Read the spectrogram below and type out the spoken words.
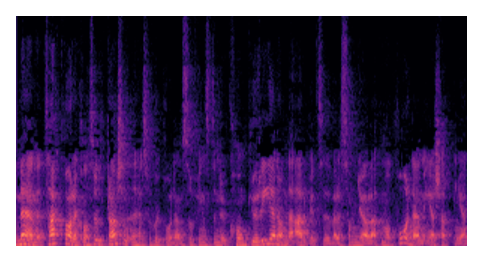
Men tack vare konsultbranschen i hälso och sjukvården så finns det nu konkurrerande arbetsgivare som gör att man får den ersättningen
